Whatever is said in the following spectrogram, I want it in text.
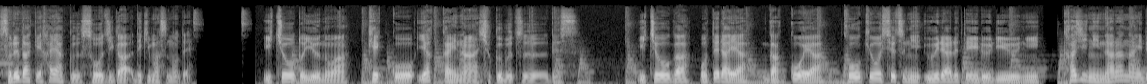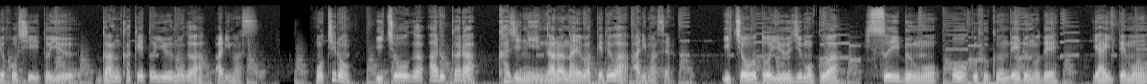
それだけ早く掃除ができますので。イチョウというのは結構厄介な植物です。イチョウがお寺や学校や公共施設に植えられている理由に火事にならないでほしいという願掛けというのがあります。もちろんイチョウがあるから火事にならないわけではありません。イチョウという樹木は水分を多く含んでいるので焼いても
